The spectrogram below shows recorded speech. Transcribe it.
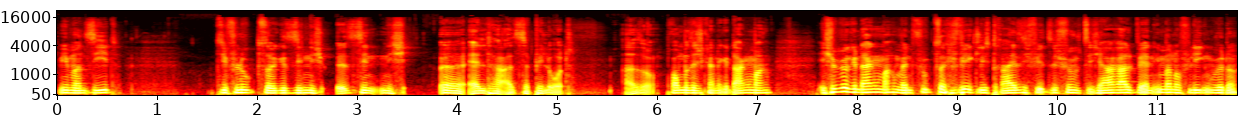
wie man sieht, die Flugzeuge sind nicht, sind nicht äh, älter als der Pilot. Also braucht man sich keine Gedanken machen. Ich würde mir Gedanken machen, wenn ein Flugzeug wirklich 30, 40, 50 Jahre alt wären, immer noch fliegen würde.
